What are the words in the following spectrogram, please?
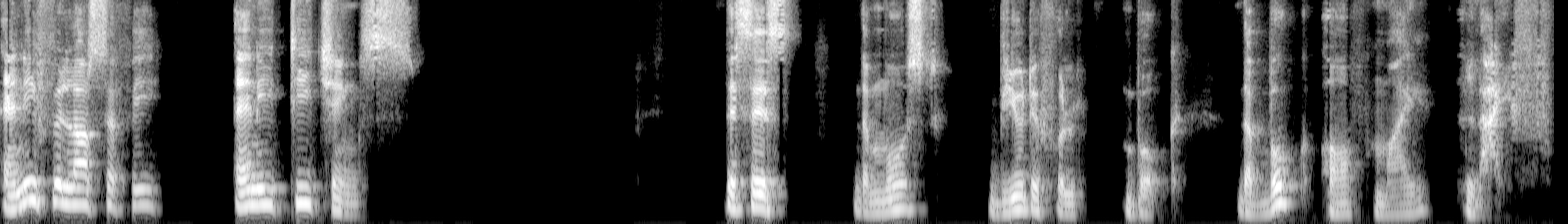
any philosophy, any teachings. This is the most beautiful book the book of my life.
